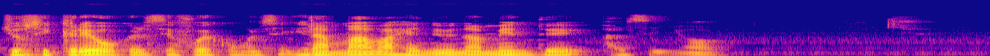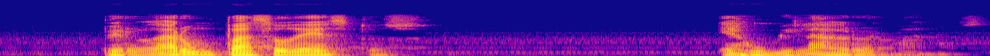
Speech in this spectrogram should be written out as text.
Yo sí creo que Él se fue con el Señor. Él amaba genuinamente al Señor. Pero dar un paso de estos es un milagro, hermanos.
